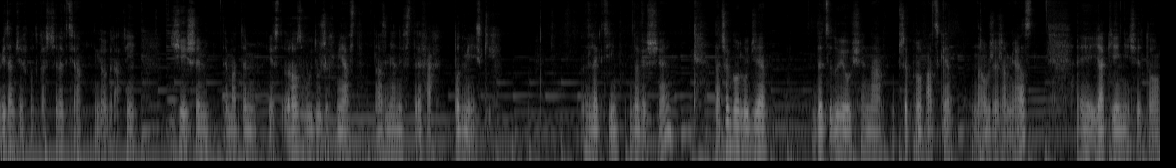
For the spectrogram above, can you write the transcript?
Witam Cię w podcaście Lekcja Geografii. Dzisiejszym tematem jest rozwój dużych miast, a zmiany w strefach podmiejskich. Z lekcji dowiesz się, dlaczego ludzie decydują się na przeprowadzkę na obrzeża miast, jakie niesie to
